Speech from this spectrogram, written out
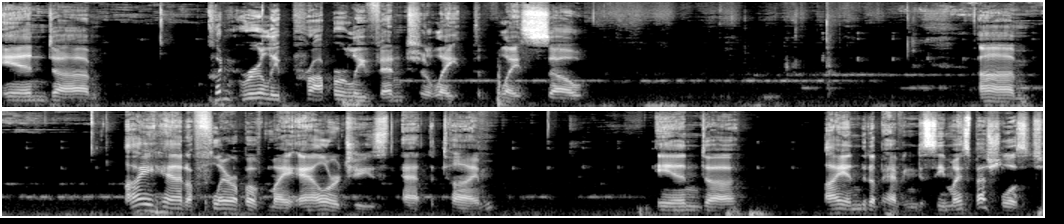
and uh, couldn't really properly ventilate the place. So, um, I had a flare up of my allergies at the time, and uh, I ended up having to see my specialist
